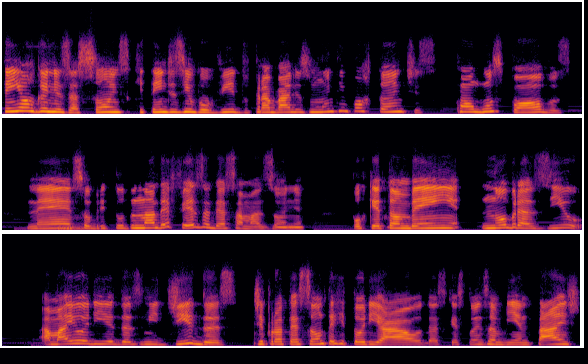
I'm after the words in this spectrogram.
Tem organizações que têm desenvolvido trabalhos muito importantes com alguns povos, né, uhum. sobretudo na defesa dessa Amazônia, porque também no Brasil a maioria das medidas de proteção territorial, das questões ambientais,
